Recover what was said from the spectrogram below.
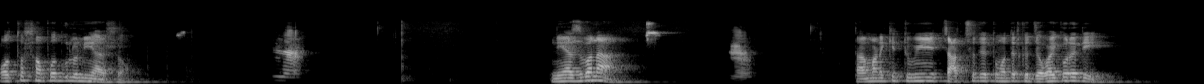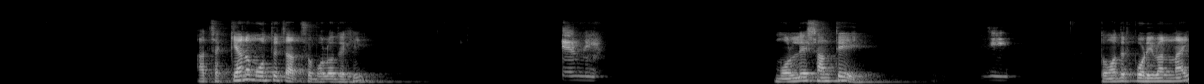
অর্থ সম্পদগুলো নিয়ে আসো না নিয়ে আসবে না? না তার মানে কি তুমি চাচ্ছ যে তোমাদেরকে জবাই করে দিই? আচ্ছা কেন মরতে চাচ্ছ বলো দেখি। মরলে শান্তি? তোমাদের পরিবার নাই?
